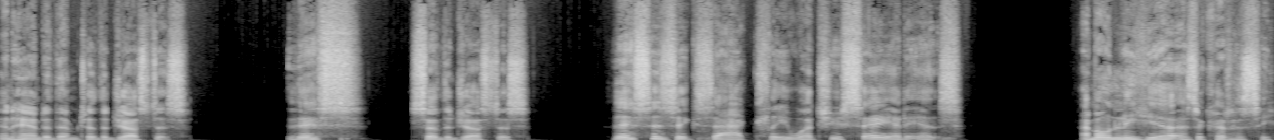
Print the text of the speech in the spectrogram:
and handed them to the justice. This, said the justice, this is exactly what you say it is. I'm only here as a courtesy,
